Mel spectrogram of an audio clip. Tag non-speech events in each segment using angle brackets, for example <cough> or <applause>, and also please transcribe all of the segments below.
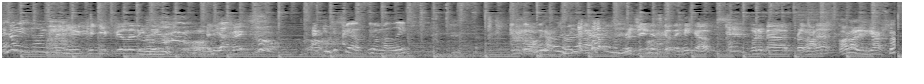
Let's see who's going Can in. you can you feel anything? Any effects? I can just feel it on my lips. And a bit on my oh, throat. Regina's got the hiccups. What about brother Matt? I got hiccups. too.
